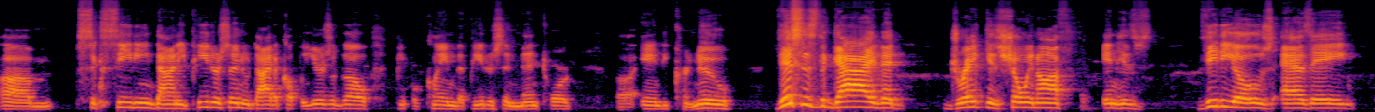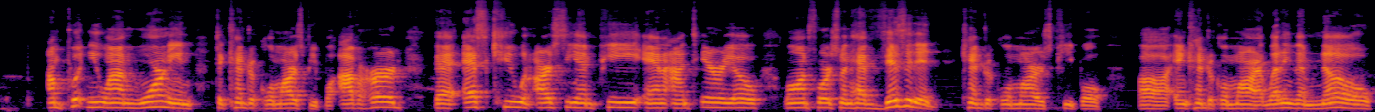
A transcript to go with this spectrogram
Um, succeeding Donnie Petersen, who died a couple years ago. People claim that Petersen mentored uh, Andy Curnew. This is the guy that Drake is showing off in his videos as a I'm putting you on warning to Kendrick Lamar's people. I've heard that SQ and RCMP and Ontario law enforcement have visited Kendrick Lamar's people uh, and Kendrick Lamar, letting them know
